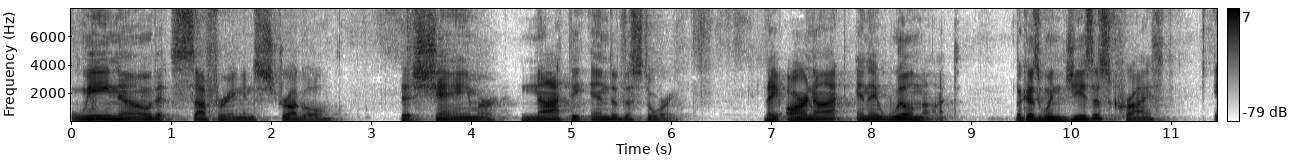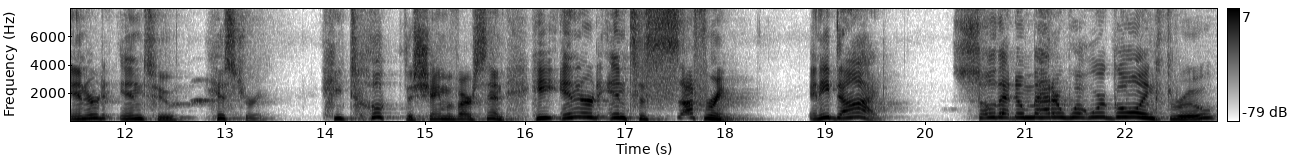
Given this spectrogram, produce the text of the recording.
we know that suffering and struggle, that shame are not the end of the story. They are not and they will not. Because when Jesus Christ entered into history, he took the shame of our sin. He entered into suffering and he died so that no matter what we're going through,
